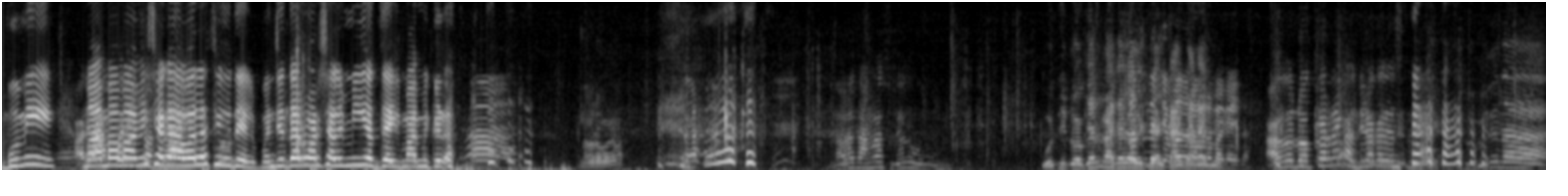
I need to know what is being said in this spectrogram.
भूमी मामा मामीच्या गावालाच येऊ देईल म्हणजे दर वर्षाला मी येत जाईल मामीकडं. नवरा चांगला असू द्या होती डोक्याला टाकायला काय? अगं डोक्यावर नाही खालती टाकायचं ना.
